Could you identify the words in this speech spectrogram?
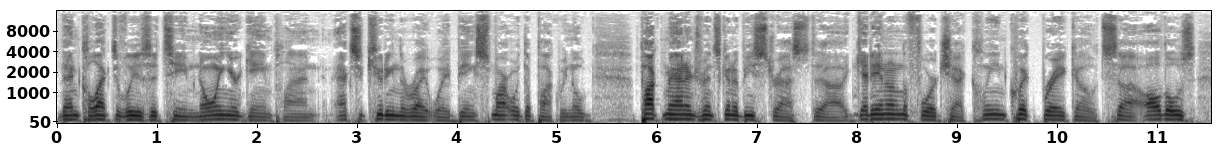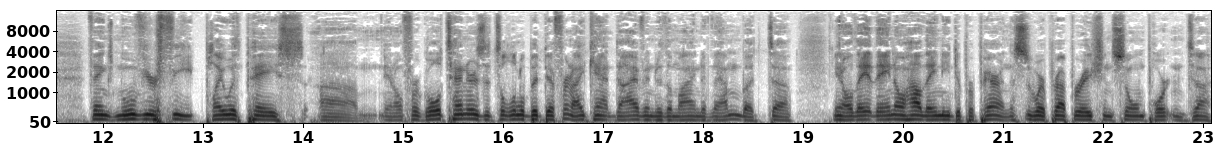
Then collectively as a team, knowing your game plan, executing the right way, being smart with the puck. We know puck management's going to be stressed. Uh, get in on the forecheck, clean, quick breakouts, uh, all those things. Move your feet, play with pace. Um, you know, for goaltenders, it's a little bit different. I can't dive into the mind of them, but uh, you know, they they know how they need to prepare, and this is where preparation is so important. Uh,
